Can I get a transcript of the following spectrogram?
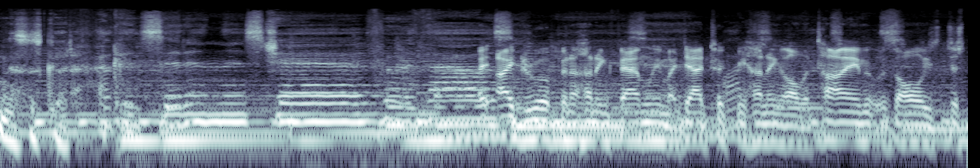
And this is good. I could sit in this chair for a thousand. I, I grew up in a hunting family. My dad took me hunting all the time. It was always just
